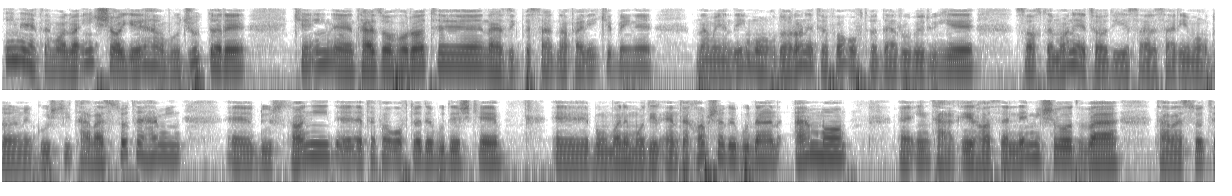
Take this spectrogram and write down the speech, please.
این احتمال و این شایعه هم وجود داره که این تظاهرات نزدیک به صد نفری که بین نماینده مرغداران اتفاق افتاد در روبروی ساختمان اتحادیه سرسری مرغداران گوشتی. توسط همین دوستانی اتفاق افتاده بودش که به عنوان مدیر انتخاب شده بودند اما این تغییر حاصل نمی‌شد و توسط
